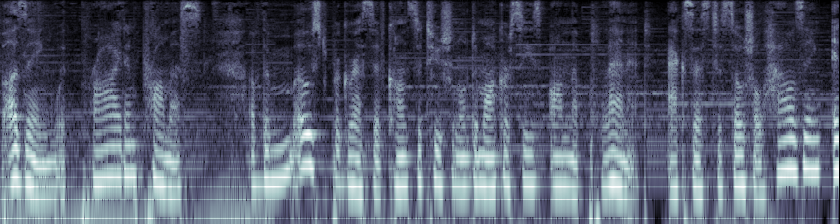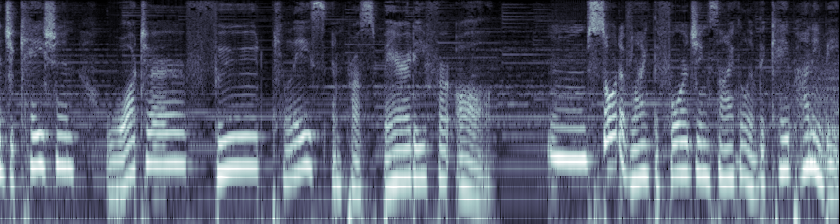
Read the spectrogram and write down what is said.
buzzing with pride and promise of the most progressive constitutional democracies on the planet. Access to social housing, education, water, food, place, and prosperity for all. Mm, sort of like the foraging cycle of the Cape honeybee.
